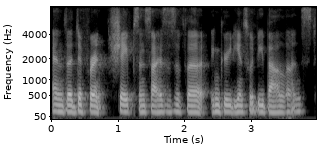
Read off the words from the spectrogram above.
and the different shapes and sizes of the ingredients would be balanced.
